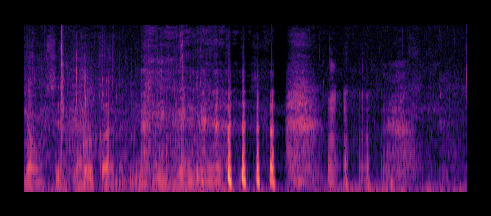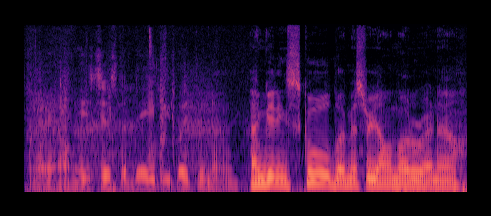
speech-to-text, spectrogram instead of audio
Don't set the hook on him. You just bring him well, he's just a baby, but you know. I'm getting schooled by Mr. Yamamoto right now.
